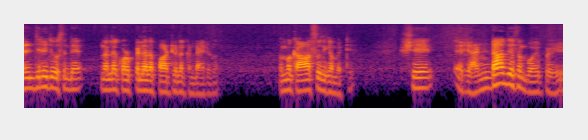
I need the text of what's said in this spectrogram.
രഞ്ജിനി ജോസിന്റെ നല്ല കുഴപ്പമില്ലാത്ത പാട്ടുകളൊക്കെ ഉണ്ടായിരുന്നു. നമുക്ക് ആസ്വദിക്കാൻ പറ്റി. പക്ഷേ രണ്ടാം ദിവസം പോയപ്പോൾ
